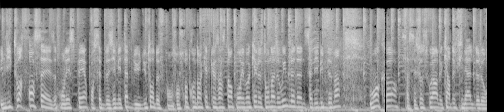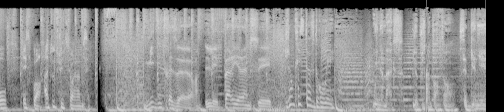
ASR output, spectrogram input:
une victoire française, on l'espère, pour cette deuxième étape du, du Tour de France. On se retrouve dans quelques instants pour évoquer le tournoi de Wimbledon. Ça débute demain. Ou encore, ça c'est ce soir, le quart de finale de l'Euro Espoir. À tout de suite sur RMC. Midi 13h, les Paris RMC. Jean-Christophe Drouet. Winamax, le plus important, c'est de gagner.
